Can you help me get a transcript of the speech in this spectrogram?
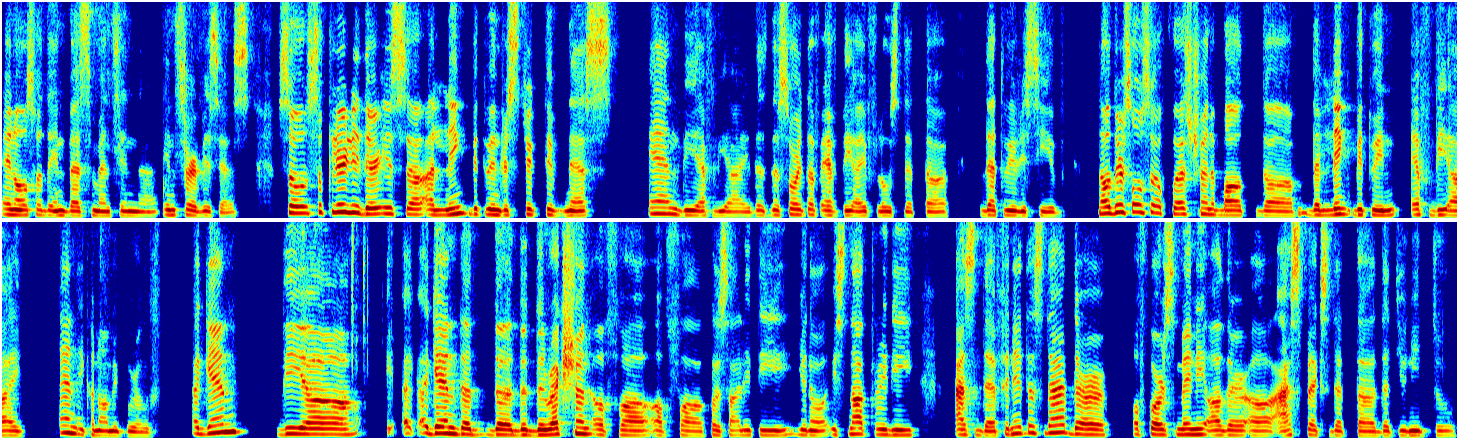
and also the investments in uh, in services. So so clearly there is a, a link between restrictiveness and the FDI, the, the sort of FDI flows that uh, that we receive. Now there's also a question about the the link between FDI and economic growth. Again, the uh, again the the the direction of uh, of uh, causality you know is not really as definite as that. There are of course many other uh, aspects that uh, that you need to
